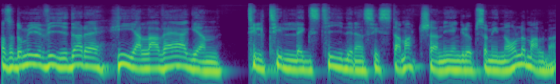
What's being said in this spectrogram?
Alltså, de är ju vidare hela vägen till tilläggstid i den sista matchen i en grupp som innehåller Malmö.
